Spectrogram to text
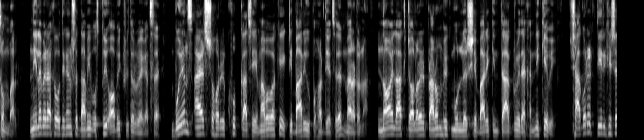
সোমবার। নিলামে রাখা অধিকাংশ দামি বস্তুই অবিকৃত রয়ে গেছে। বুয়েন্স আয়ার্স শহরের খুব কাছে মা বাবাকে একটি বাড়ি উপহার দিয়েছিলেন ম্যারাডোনা। নয় লাখ ডলারের প্রারম্ভিক মূল্যের সে বাড়ি কিনতে আগ্রহী দেখাননি কেউই। সাগরের তীর ঘেঁষে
